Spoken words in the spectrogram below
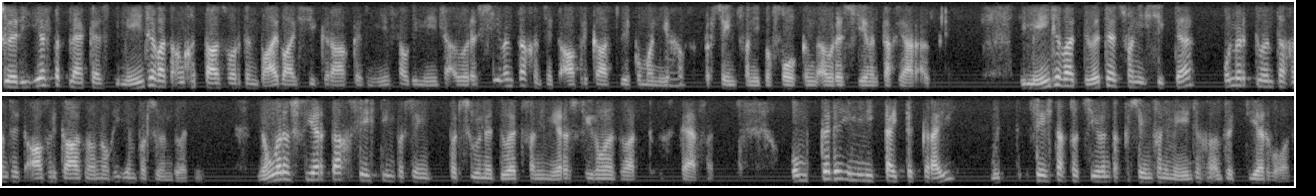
So die eerste plek is die mense wat aangetast word en baie baie siek raak is meestal die mense ouer as 70 in Suid-Afrika is 2,9% van die bevolking ouer as 70 jaar oud. Die mense wat dood is van die siekte onder 20 in Suid-Afrika is nou nog nie een persoon dood nie. Jonger as 40, 16% persone dood van die meer as 400 wat gesterf het. Om kudde immuniteit te kry, moet 60 tot 70% van die mense geïnfekteer word.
